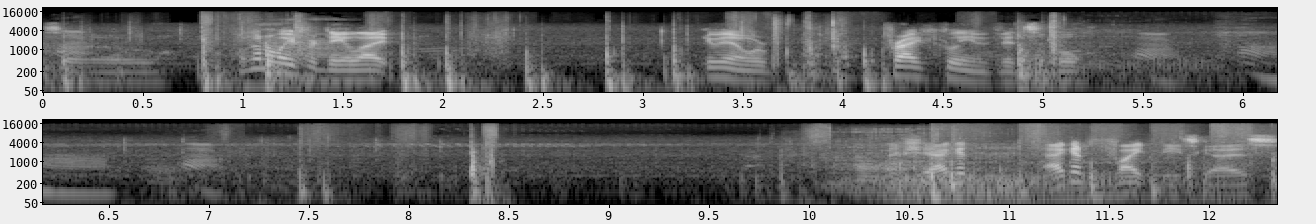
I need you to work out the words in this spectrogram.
So, I'm gonna wait for daylight. Even though we're practically invincible. Actually, I could I could fight these guys.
